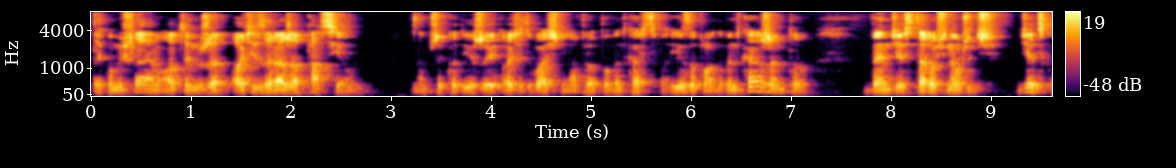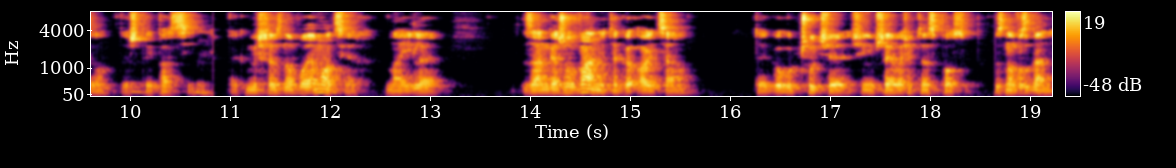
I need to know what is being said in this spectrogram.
Tak pomyślałem o tym, że ojciec zaraża pasją. Na przykład, jeżeli ojciec właśnie, a propos wędkarstwa, jest zapalony wędkarzem, to będzie starał się nauczyć dziecko też tej pasji. Tak myślę znowu o emocjach. Na ile zaangażowaniu tego ojca, tego uczucie się nie przejawia się w ten sposób. Znowu zdanie.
